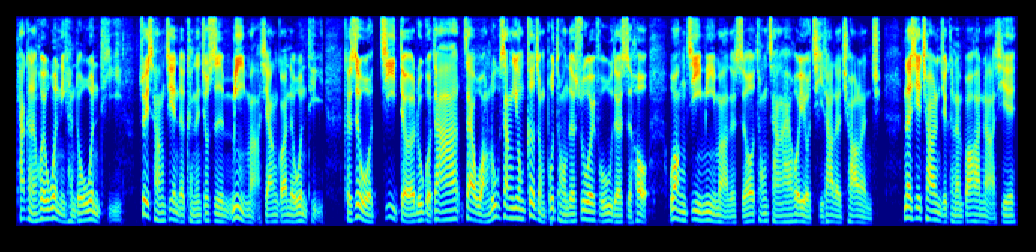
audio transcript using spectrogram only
他可能会问你很多问题。最常见的可能就是密码相关的问题，可是我记得，如果大家在网络上用各种不同的数位服务的时候，忘记密码的时候，通常还会有其他的 challenge。那些 challenge 可能包含哪些？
